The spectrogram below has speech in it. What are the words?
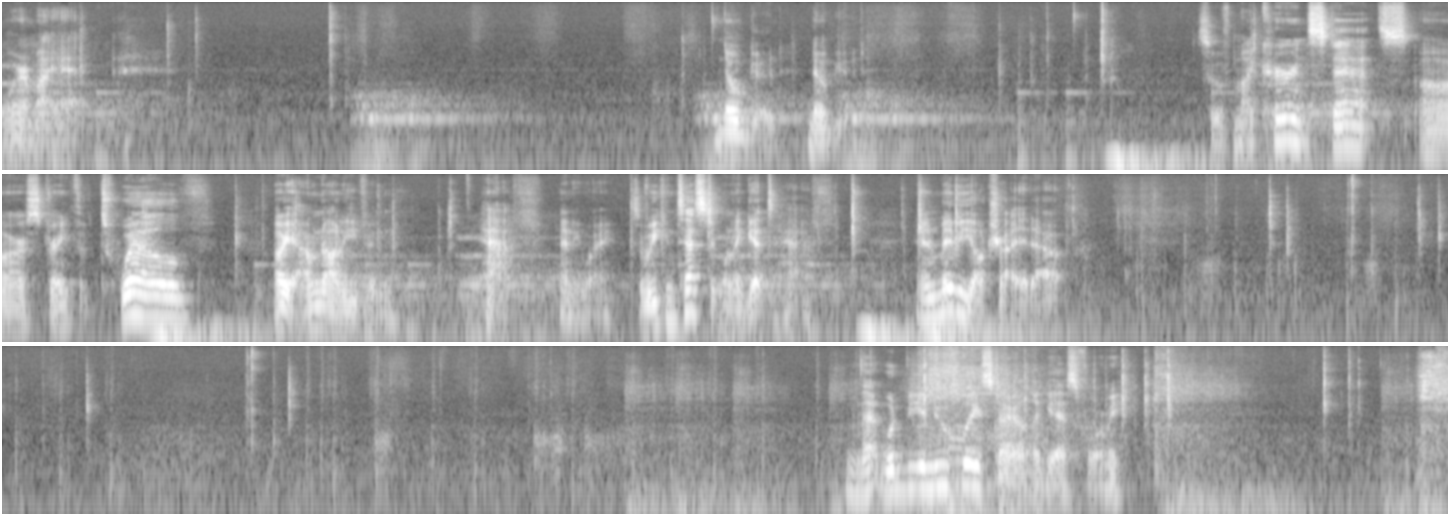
where am I at? No good. No good. So if my current stats are strength of 12, oh yeah, I'm not even half anyway. So we can test it when I get to half. And maybe I'll try it out. And that would be a new playstyle, I guess, for me.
